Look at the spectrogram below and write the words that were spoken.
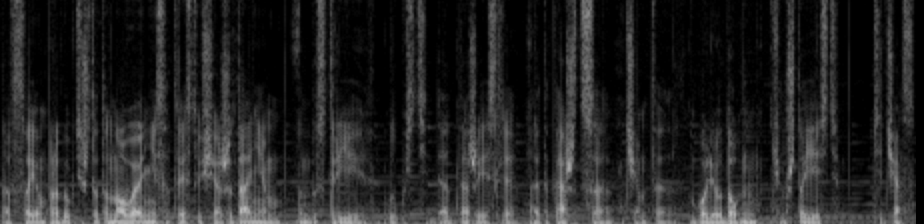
да, в своем продукте, что-то новое, не соответствующее ожиданиям в индустрии выпустить, да, даже если это кажется чем-то более удобным, чем что есть сейчас.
